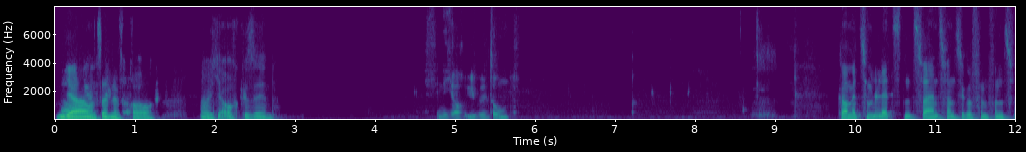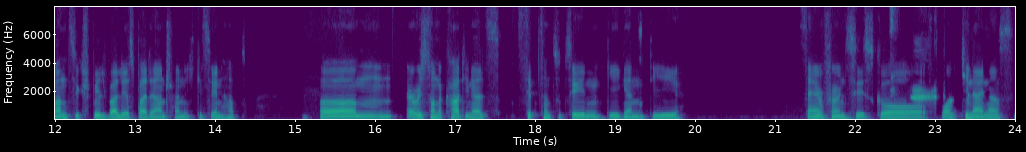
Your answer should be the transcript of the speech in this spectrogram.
Ja, und seine Frau. Habe ich auch gesehen. Finde ich auch übel dumm. Kommen wir zum letzten 22.25 Uhr Spiel, weil ihr es beide anscheinend nicht gesehen habt. Ähm, Arizona Cardinals 17 zu 10 gegen die San Francisco 49ers.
